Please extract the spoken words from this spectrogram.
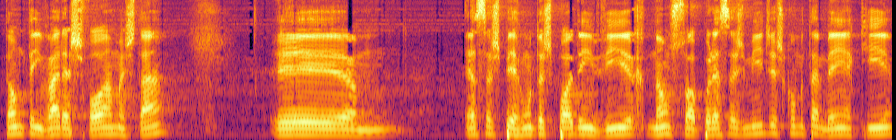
Então tem várias formas, tá? É, essas perguntas podem vir não só por essas mídias, como também aqui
